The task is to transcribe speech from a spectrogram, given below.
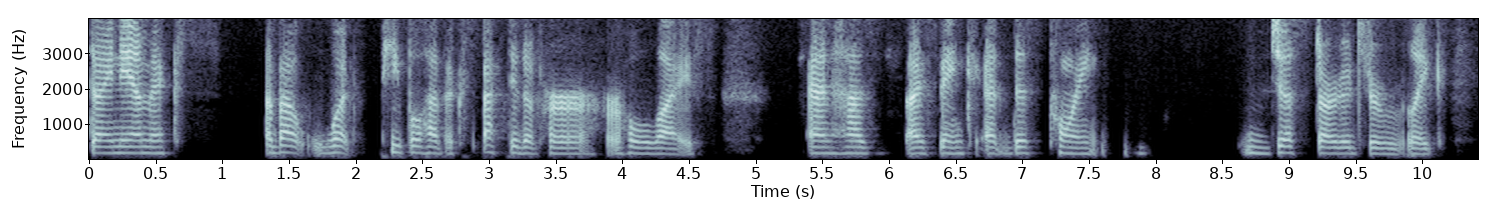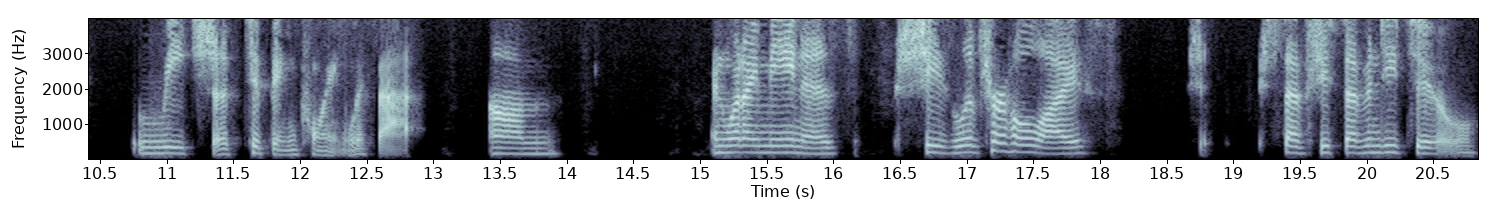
dynamics about what people have expected of her her whole life and has i think at this point just started to like reach a tipping point with that. Um, and what i mean is she's lived her whole life. She, she's 72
